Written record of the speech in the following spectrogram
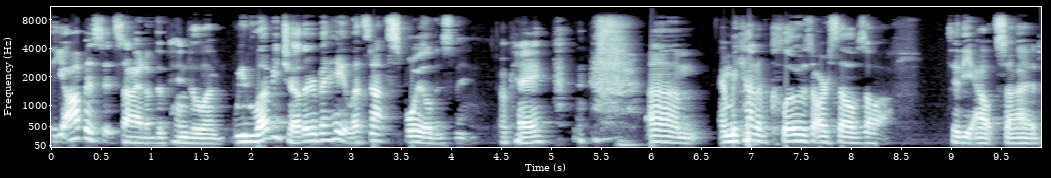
the opposite side of the pendulum. We love each other, but hey, let's not spoil this thing, okay? um, and we kind of close ourselves off to the outside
